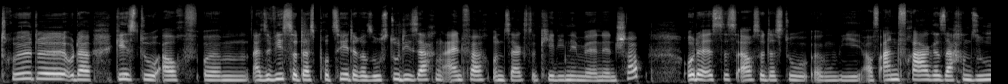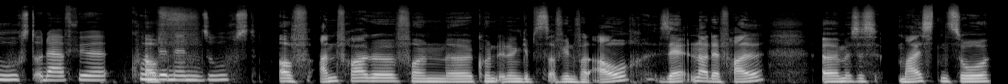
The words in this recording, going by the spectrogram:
Trödel oder gehst du auch, ähm, also wie ist so das Prozedere? Suchst du die Sachen einfach und sagst, okay, die nehmen wir in den Shop? Oder ist es auch so, dass du irgendwie auf Anfrage Sachen suchst oder für Kundinnen auf suchst? Auf Anfrage von äh, Kundinnen gibt es auf jeden Fall auch. Seltener der Fall. Ähm, es ist meistens so,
